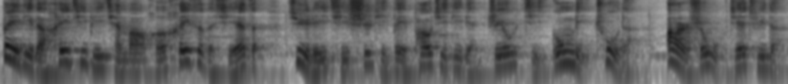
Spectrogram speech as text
贝蒂的黑漆皮钱包和黑色的鞋子，距离其尸体被抛弃地点只有几公里处的二十五街区的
